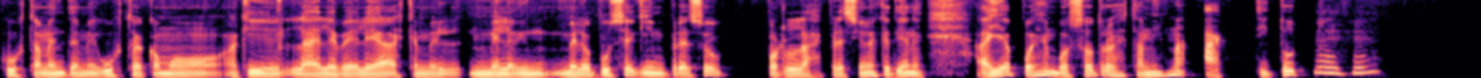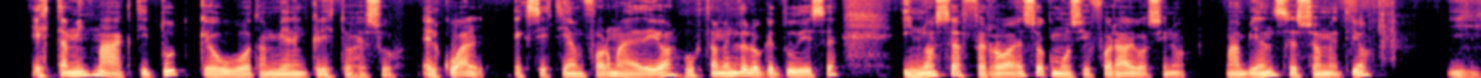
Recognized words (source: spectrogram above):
justamente, me gusta como aquí la LBLA, es que me, me, lo, puse aquí impreso por las expresiones que tiene. Haya pues en vosotros esta misma actitud. Esta misma actitud que hubo también en Cristo Jesús, el cual existía en forma de Dios, justamente lo que tú dices, y no se aferró a eso como si fuera algo, sino más bien se sometió. Y,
